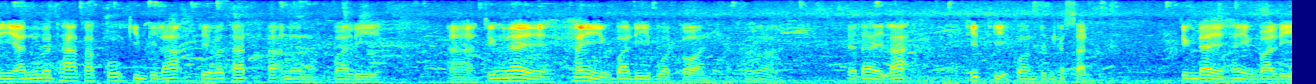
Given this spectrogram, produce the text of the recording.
มีอนุรุทธะพระคุกิมพิระเทวทัตพระนนท์อุบาลีจึงได้ให้อุบาลีบวชก่อน เพราะว่าจะได้ละทิฏฐิความเป็นกษัตริย์ จึงได้ให้อุบาลี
